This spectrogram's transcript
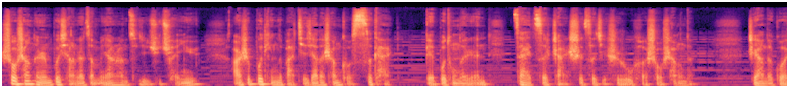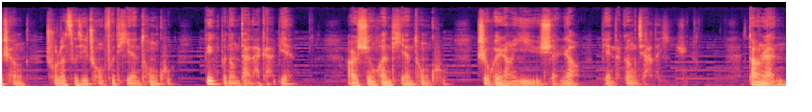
受伤的人不想着怎么样让自己去痊愈，而是不停的把结痂的伤口撕开，给不同的人再次展示自己是如何受伤的。这样的过程除了自己重复体验痛苦，并不能带来改变。而循环体验痛苦，只会让抑郁旋绕，变得更加的抑郁。当然，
